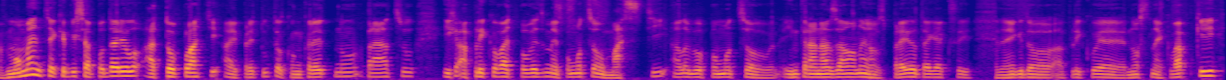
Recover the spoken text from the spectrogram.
V momente, keby sa podarilo, a to platí aj pre túto konkrétnu prácu, ich aplikovať povedzme pomocou masti alebo pomocou intranazálneho spreju, tak jak si niekto aplikuje nosné kvapky,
